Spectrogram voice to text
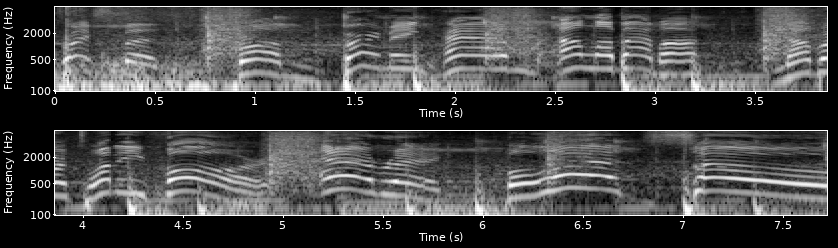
freshman from Birmingham, Alabama, number 24, Eric Bledsoe.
